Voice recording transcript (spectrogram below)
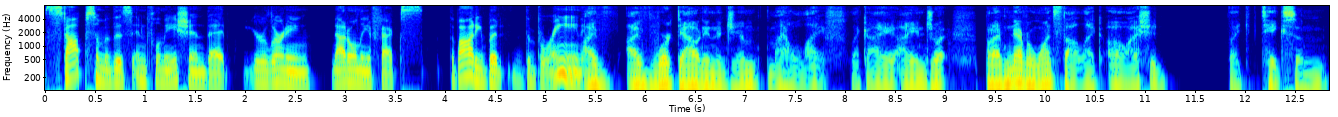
stop some of this inflammation that you're learning not only affects the body but the brain. I've I've worked out in a gym my whole life. Like I I enjoy but I've never once thought like, "Oh, I should like take some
